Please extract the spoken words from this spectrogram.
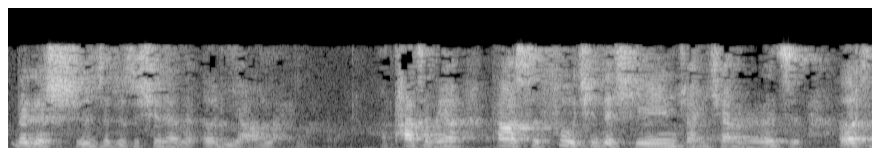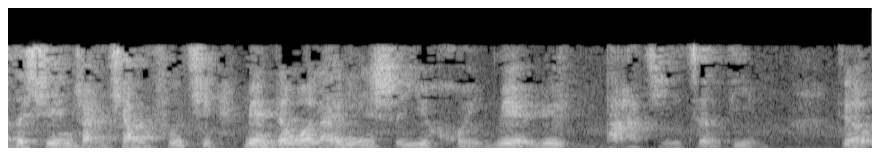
那个使者就是现在的厄利亚而来嘛。他怎么样？他要使父亲的心转向儿子，儿子的心转向父亲，免得我来临时以毁灭律打击这地。就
